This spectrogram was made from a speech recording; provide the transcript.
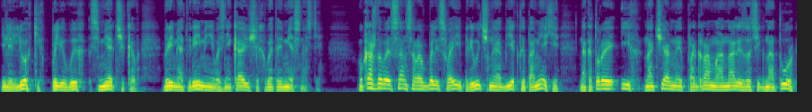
или легких пылевых смерчиков, время от времени возникающих в этой местности. У каждого из сенсоров были свои привычные объекты помехи, на которые их начальные программы анализа сигнатур,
